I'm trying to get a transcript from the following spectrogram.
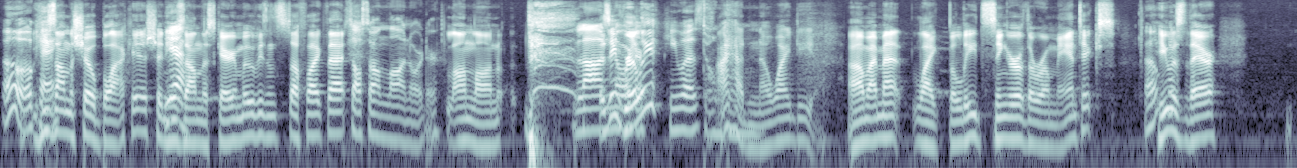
Oh, okay. He's on the show Blackish, and he's on the scary movies and stuff like that. It's also on Law and Order. On Lawn. Law Is he Order. really? He was. I had no idea. Um, I met like the lead singer of the Romantics. Okay. He was there.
